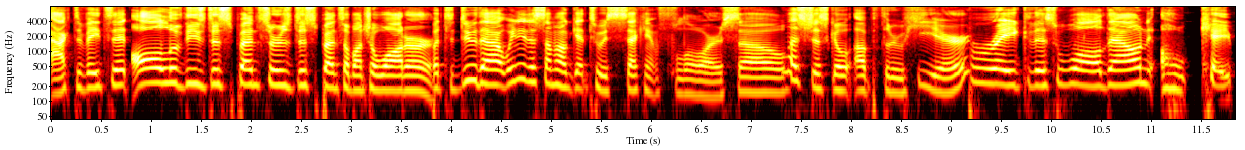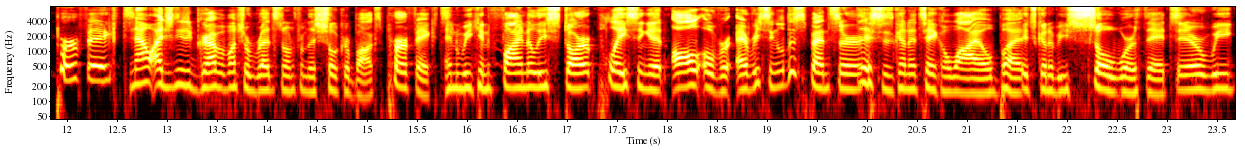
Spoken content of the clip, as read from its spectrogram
activates it, all of these dispensers dispense a bunch of water. Floor. But to do that, we need to somehow get to his second floor. So let's just go up through here, break this wall down. Okay, perfect. Now I just need to grab a bunch of redstone from the shulker box. Perfect. And we can finally start placing it all over every single dispenser. This is gonna take a while, but it's gonna be so worth it. There we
